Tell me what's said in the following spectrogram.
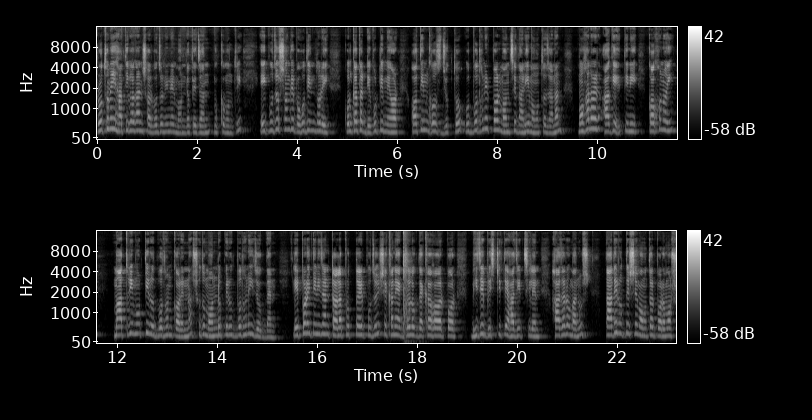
প্রথমেই হাতিবাগান সর্বজনীনের মণ্ডপে যান মুখ্যমন্ত্রী। এই পুজোর সঙ্গে বহুদিন ধরেই কলকাতার ডেপুটি মেয়র অতীন ঘোষ যুক্ত। উদ্বোধনের পর মঞ্চে দাঁড়িয়ে মমতা জানান, মহালয়ের আগে তিনি কখনোই মাতৃমূর্তির উদ্বোধন করেন না, শুধু মণ্ডপের উদ্বোধনেই যোগ দেন। এরপরে তিনি যান টালা প্রত্যয়ের পুজোয়। সেখানে এক ঝলক দেখা হওয়ার পর ভিজে বৃষ্টিতে হাজির ছিলেন হাজারো মানুষ। তাদের উদ্দেশ্যে মমতার পরামর্শ,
